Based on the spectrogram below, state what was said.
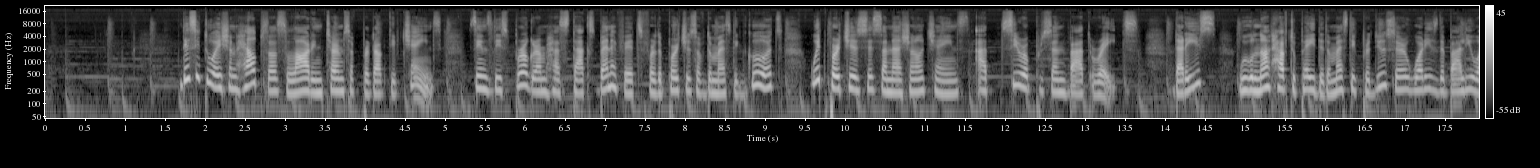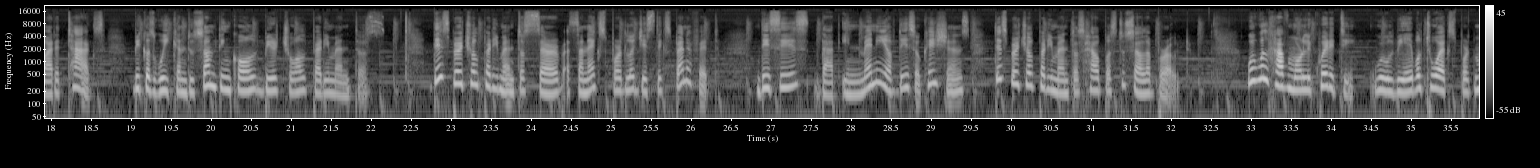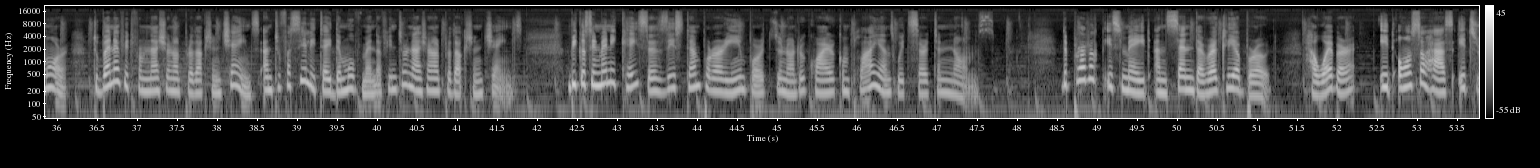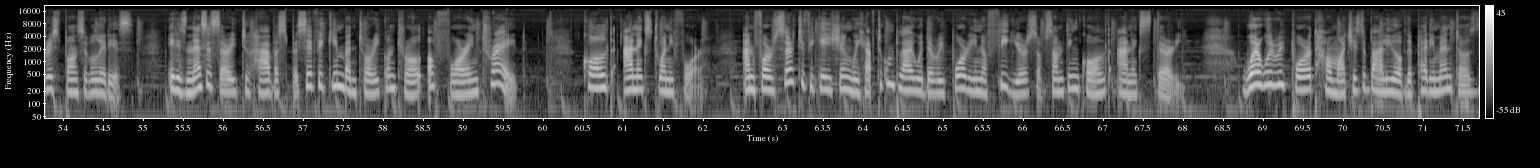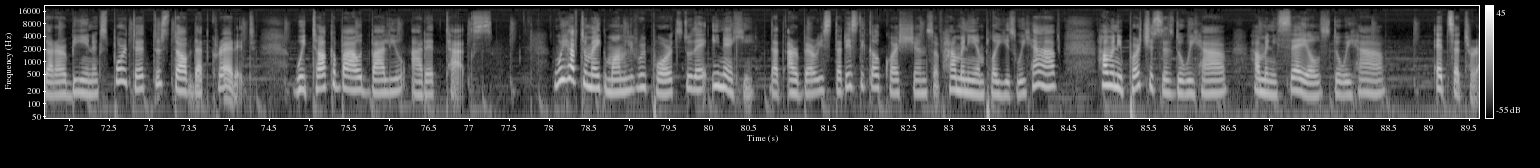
This situation helps us a lot in terms of productive chains, since this program has tax benefits for the purchase of domestic goods with purchases and national chains at 0% VAT rates. That is, we will not have to pay the domestic producer what is the value added tax because we can do something called virtual pedimentos. These virtual pedimentos serve as an export logistics benefit this is that in many of these occasions, these virtual pedimentos help us to sell abroad. We will have more liquidity, we will be able to export more, to benefit from national production chains, and to facilitate the movement of international production chains. Because in many cases, these temporary imports do not require compliance with certain norms. The product is made and sent directly abroad. However, it also has its responsibilities it is necessary to have a specific inventory control of foreign trade, called Annex 24. And for certification, we have to comply with the reporting of figures of something called Annex 30, where we report how much is the value of the pedimentos that are being exported to stop that credit. We talk about value added tax. We have to make monthly reports to the INEGI that are very statistical questions of how many employees we have, how many purchases do we have, how many sales do we have, etc.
